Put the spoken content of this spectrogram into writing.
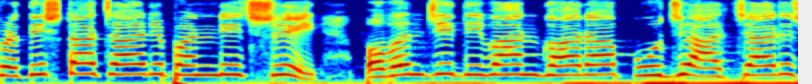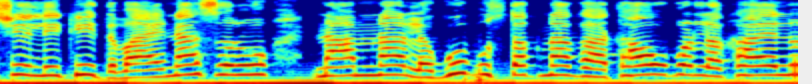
પ્રતિષ્ઠાચાર્ય પંડિત શ્રી પવનજી દિવાન દ્વારા પૂજ્ય આચાર્ય શ્રી લિખિત વાયનાસરો નામના લઘુ પુસ્તકના ગાથાઓ પર લખાયેલ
